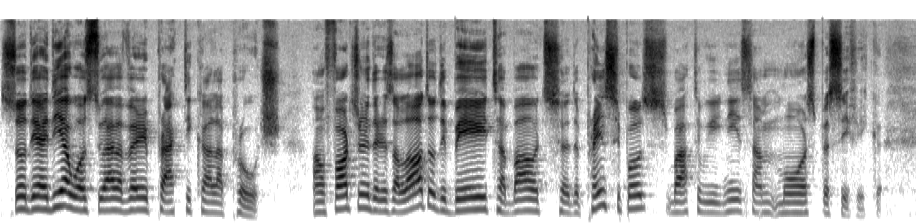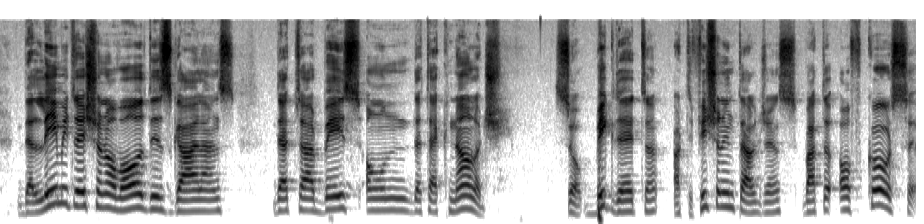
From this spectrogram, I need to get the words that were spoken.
So the idea was to have a very practical approach. Unfortunately, there is a lot of debate about uh, the principles, but we need some more specific. The limitation of all these guidelines that are based on the technology. So big data, artificial intelligence, but uh, of course, uh,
